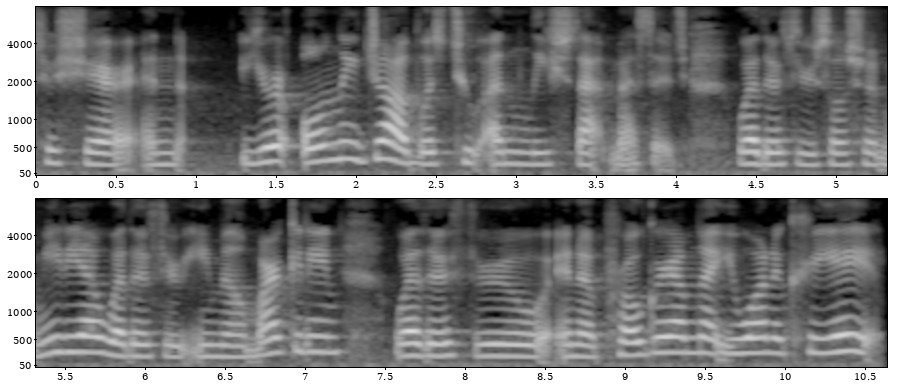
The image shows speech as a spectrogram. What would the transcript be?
to share and your only job was to unleash that message, whether through social media, whether through email marketing, whether through in a program that you want to create,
